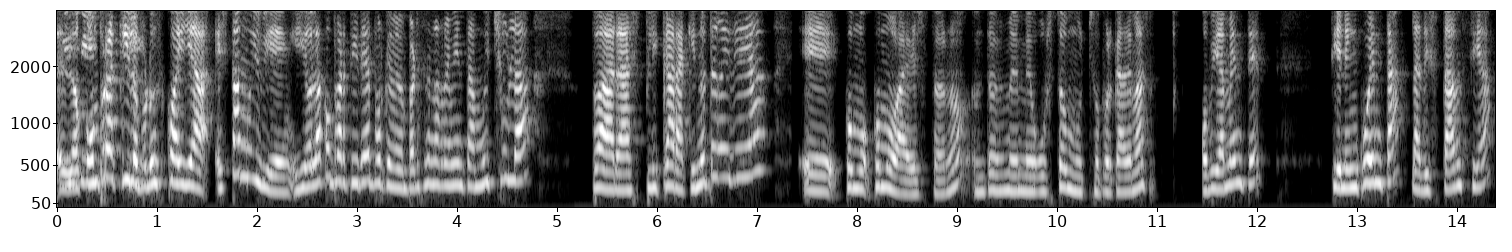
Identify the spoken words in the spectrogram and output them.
eh, lo compro aquí, lo produzco allá. Está muy bien y yo la compartiré porque me parece una herramienta muy chula para explicar a quien no tenga idea eh, cómo, va esto, ¿no? Entonces me, gustó mucho, porque además, obviamente, tiene en cuenta la distancia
